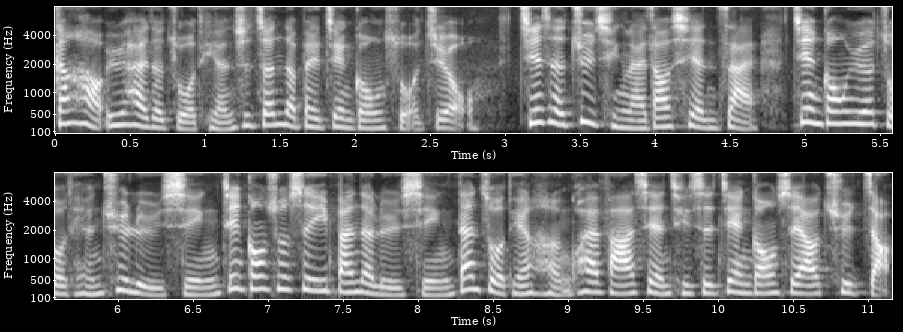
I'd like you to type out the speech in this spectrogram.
刚好遇害的佐田是真的被建功所救。接着剧情来到现在，建功约佐田去旅行，建功说是一般的旅行，但佐田很快发现，其实建功是要去找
